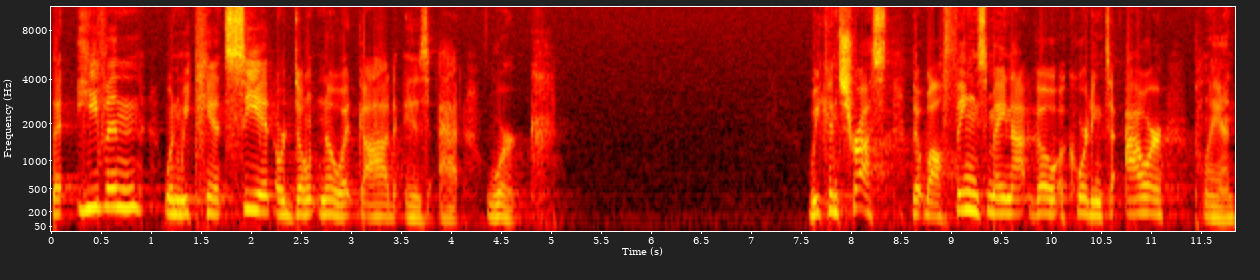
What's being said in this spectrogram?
that even when we can't see it or don't know it, God is at work. We can trust that while things may not go according to our plan,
